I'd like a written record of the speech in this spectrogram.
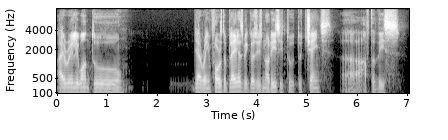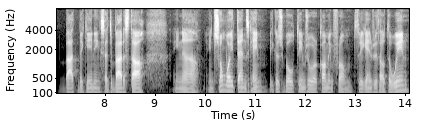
I really want to yeah reinforce the players because it's not easy to to change uh, after this bad beginning, such a bad start in a in some way tense game because both teams were coming from three games without a win.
